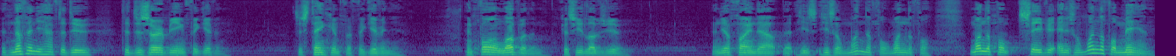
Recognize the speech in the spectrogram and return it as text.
There's nothing you have to do to deserve being forgiven. Just thank Him for forgiving you and fall in love with Him because He loves you. And you'll find out that He's, he's a wonderful, wonderful, wonderful Savior and He's a wonderful man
